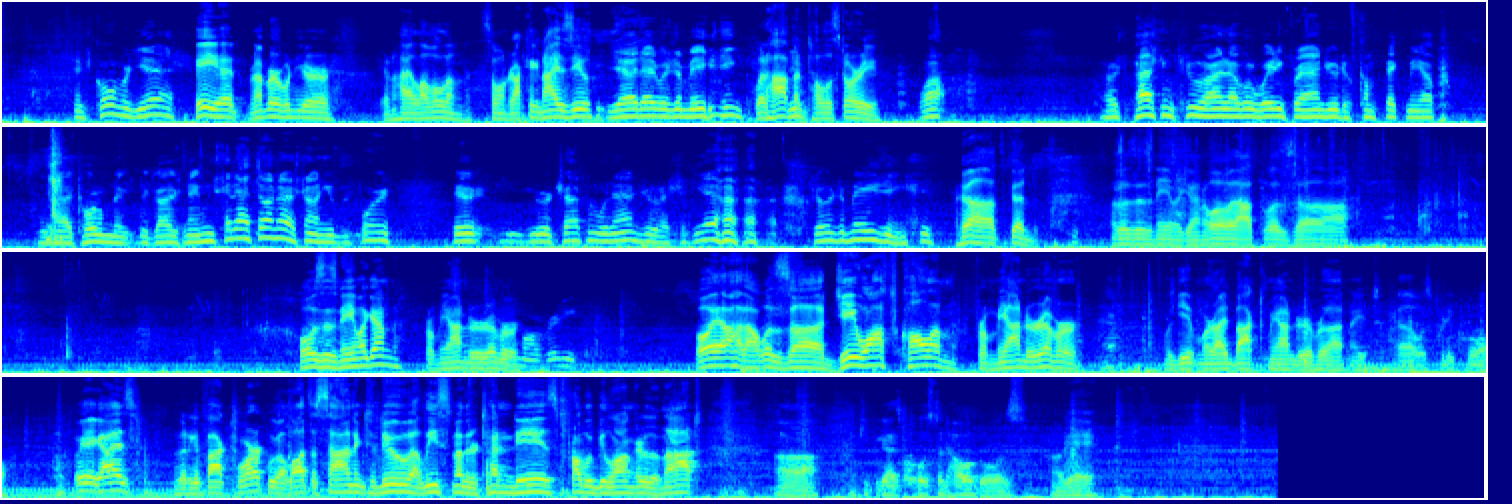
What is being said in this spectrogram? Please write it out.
Since COVID, yeah. Hey, uh, remember when you were in high level and someone recognized you? Yeah, that was amazing. What happened? Tell the story. Well, I was passing through high level waiting for Andrew to come pick me up. And I told him the, the guy's name. He said, I thought I saw you before. You're, you were chatting with Andrew. I said, yeah. so it was amazing. Yeah, that's good. What was his name again? Oh, that was uh What was his name again? From Meander River. Already. Oh yeah, that was uh Jay Wasp Colin from Meander River. Yeah. We gave him a ride back to Meander River that night. That was pretty cool. Okay guys, we gotta get back to work. We got lots of sanding to do, at least another 10 days, probably be longer than that. Uh I'll keep you guys posted how it goes. Okay.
